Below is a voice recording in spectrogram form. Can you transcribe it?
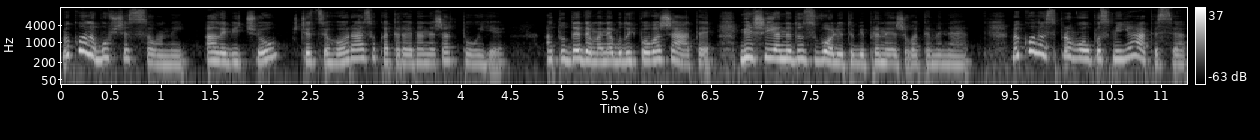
Микола був ще сонний, але відчув, що цього разу Катерина не жартує. А туди, де мене будуть поважати, більше я не дозволю тобі принижувати мене. Микола спробував посміятися,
